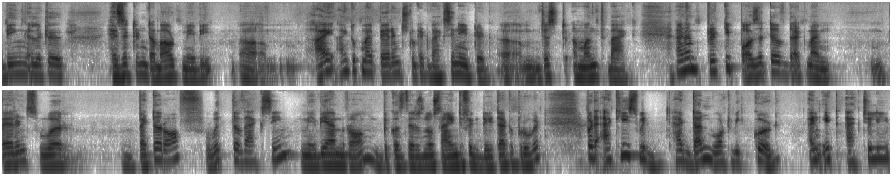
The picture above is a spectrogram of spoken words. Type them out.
being a little hesitant about, maybe um, I, I took my parents to get vaccinated um, just a month back, and I'm pretty positive that my parents were better off with the vaccine. Maybe I'm wrong because there is no scientific data to prove it, but at least we had done what we could, and it actually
